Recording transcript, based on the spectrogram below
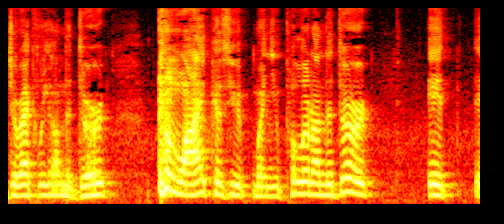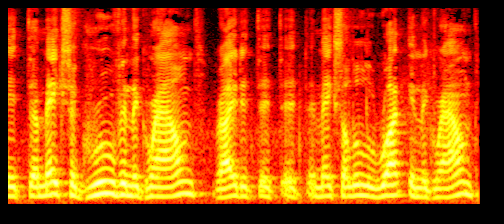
directly on the dirt. Why? Because you when you pull it on the dirt, it it uh, makes a groove in the ground, right? It, it, it, it, makes a little rut in the ground,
